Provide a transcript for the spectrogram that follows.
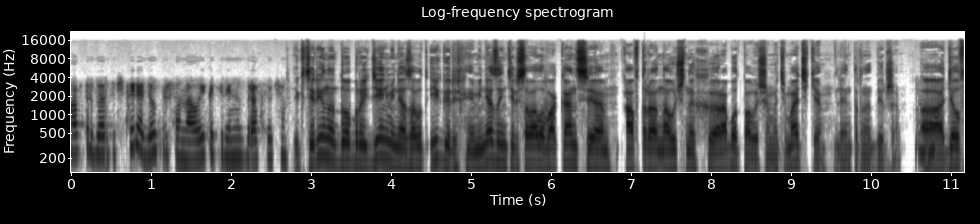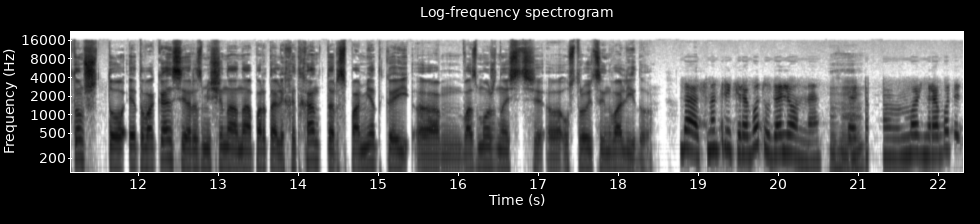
Автор 24, отдел персонала. Екатерина, здравствуйте. Екатерина, добрый день. Меня зовут Игорь. Меня заинтересовала вакансия автора научных работ по высшей математике для интернет-биржи. А, дело в том, что эта вакансия размещена на портале Headhunter с пометкой эм, «Возможность э, устроиться инвалиду». Да, смотрите, работа удаленная. Мгм. Поэтому можно работать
